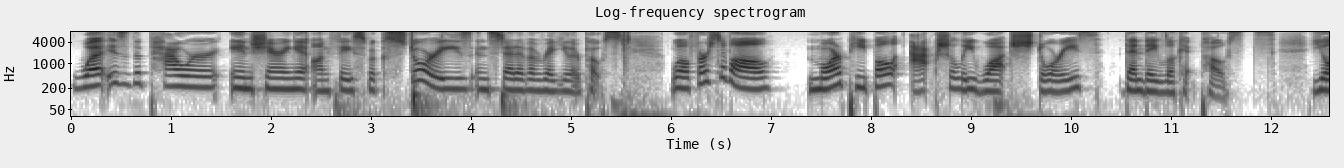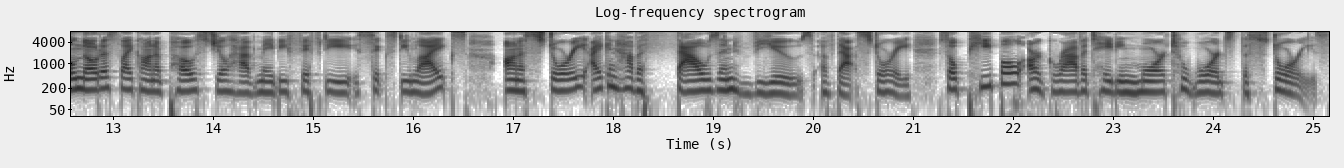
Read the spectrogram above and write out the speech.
What is the power in sharing it on Facebook stories instead of a regular post? Well, first of all, more people actually watch stories than they look at posts. You'll notice, like on a post, you'll have maybe 50, 60 likes. On a story, I can have a thousand views of that story. So people are gravitating more towards the stories.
